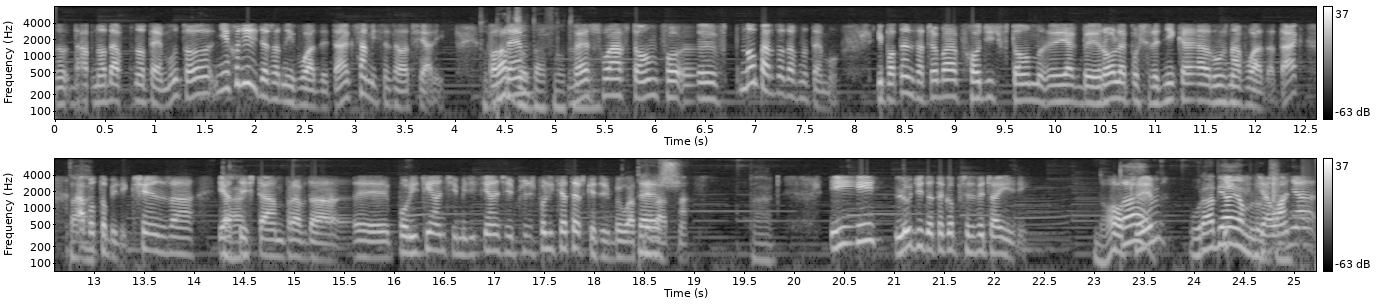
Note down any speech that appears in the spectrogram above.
No, dawno, dawno temu to nie chodzili do żadnej władzy, tak? Sami się załatwiali. to Potem bardzo dawno temu. weszła w tą, y, w, no bardzo dawno temu. I potem zaczęła wchodzić w tą y, jakby rolę pośrednika różna władza, tak? Tak. Albo to byli księża, jacyś tam, prawda, y, policjanci, milicjanci, przecież policja też kiedyś była Też. prywatna. Tak. I ludzi do tego przyzwyczaili. No O tak, czym? Urabiają ludzi. działania,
